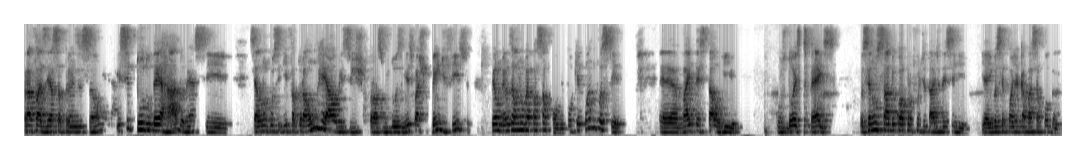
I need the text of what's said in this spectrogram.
para fazer essa transição. E se tudo der errado, né, se, se ela não conseguir faturar um real nesses próximos 12 meses, que eu acho bem difícil, pelo menos ela não vai passar fome. Porque quando você é, vai testar o rio com os dois pés, você não sabe qual a profundidade desse rio. E aí você pode acabar se afogando.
